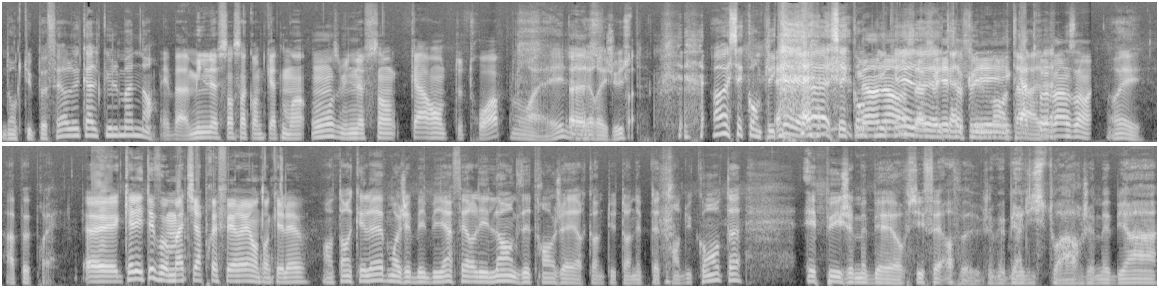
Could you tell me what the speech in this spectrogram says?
Donc tu peux faire le calcul maintenant. Eh ben 1954 moins 11, 1943. Ouais, l'heure est juste. Ah, c'est compliqué, hein, c'est compliqué non, non, ça le fait, ça calcul fait mental. hein. 80 ans. Oui, à peu près. Euh, quelles étaient vos matières préférées en tant qu'élève? En tant qu'élève, moi j'aimais bien faire les langues étrangères, comme tu t'en es peut-être rendu compte. Et puis j'aimais bien aussi faire, enfin, j'aimais bien l'histoire, j'aimais bien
